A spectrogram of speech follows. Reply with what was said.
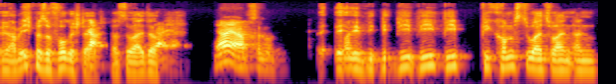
äh, habe ich mir so vorgestellt, ja. dass du also. Ja, ja, ja, ja absolut. Wie, wie, wie, wie, wie kommst du also an, an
